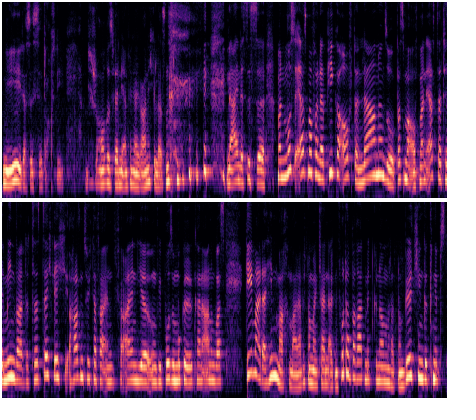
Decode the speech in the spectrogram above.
nee, das ist doch die, die Genres werden die Anfänger gar nicht gelassen. Nein, das ist, äh, man muss erstmal von der Pike auf dann lernen. So, pass mal auf, mein erster Termin war tatsächlich Hasenzüchterverein, Verein hier irgendwie Posemuckel, keine Ahnung was. Geh mal dahin, mach mal. Habe ich noch meinen kleinen alten Futterapparat mitgenommen und habe noch ein Bildchen geknipst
